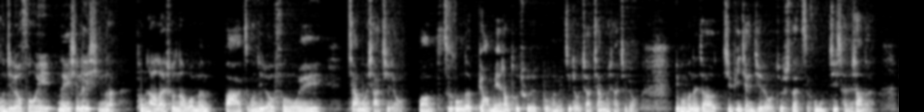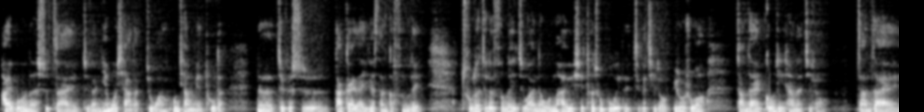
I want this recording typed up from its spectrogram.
宫肌瘤分为哪些类型呢？通常来说呢，我们把子宫肌瘤分为浆膜下肌瘤，往子宫的表面上突出的部分的肌瘤叫浆膜下肌瘤；一部分呢叫肌壁间肌瘤，就是在子宫肌层上的；还有一部分呢是在这个黏膜下的，就往宫腔里面突的。那这个是大概的一个三个分类。除了这个分类之外呢，我们还有一些特殊部位的这个肌瘤，比如说长在宫颈上的肌瘤。长在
